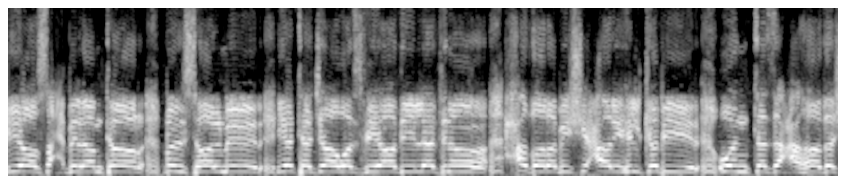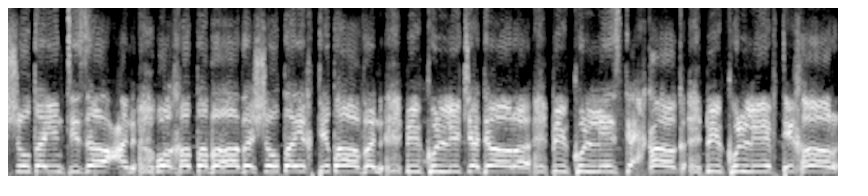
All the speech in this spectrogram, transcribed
يا صاحب الأمتار. بن سالمين يتجاوز في هذه الأثناء. حضر بشعاره الكبير وانتزع هذا الشوط انتزاعا وخطف هذا الشوط اختطافا بكل جدارة بكل استحقاق بكل افتخار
